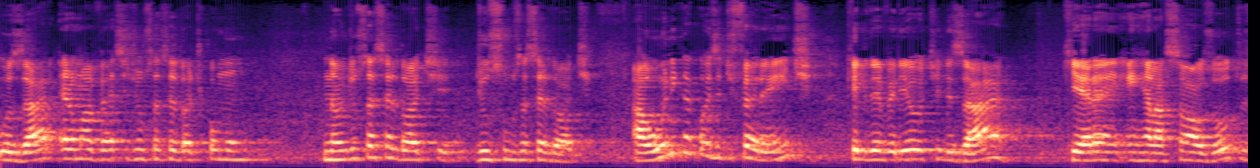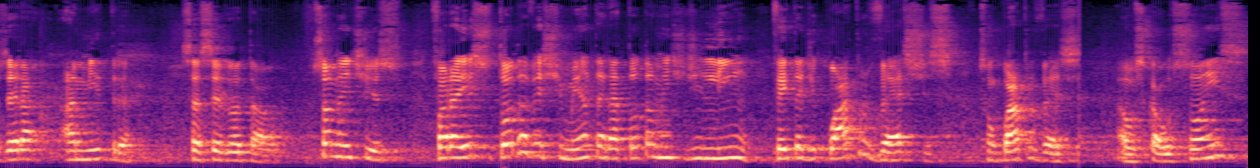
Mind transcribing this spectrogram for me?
usar era uma veste de um sacerdote comum, não de um sacerdote, de um sumo sacerdote. A única coisa diferente que ele deveria utilizar, que era em relação aos outros, era a mitra sacerdotal. Somente isso. Fora isso, toda a vestimenta era totalmente de linho, feita de quatro vestes. São quatro vestes os calções,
